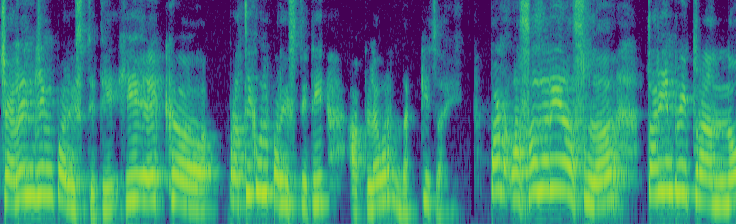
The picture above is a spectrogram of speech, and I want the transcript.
चॅलेंजिंग परिस्थिती ही एक प्रतिकूल परिस्थिती आपल्यावर नक्कीच आहे. पण असं जरी असलं तरी मित्रांनो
